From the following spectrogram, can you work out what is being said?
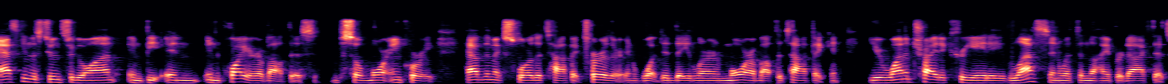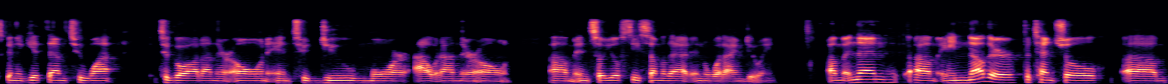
asking the students to go on and be and inquire about this so more inquiry have them explore the topic further and what did they learn more about the topic and you want to try to create a lesson within the hyperdoc that's going to get them to want to go out on their own and to do more out on their own um, and so you'll see some of that in what i'm doing um, and then um, another potential um,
